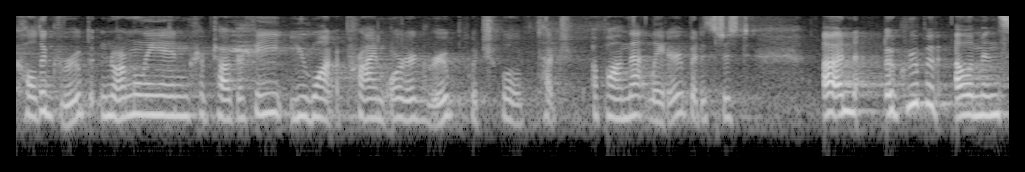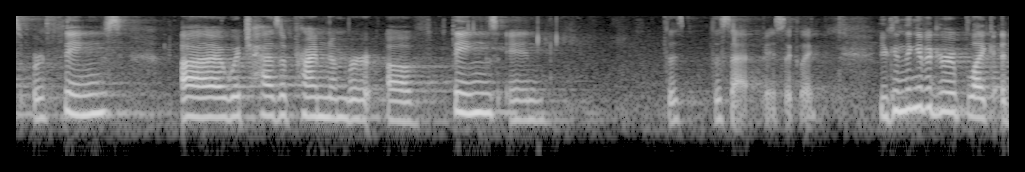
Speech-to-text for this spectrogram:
called a group. Normally in cryptography, you want a prime order group, which we'll touch upon that later, but it's just an, a group of elements or things uh, which has a prime number of things in the, the set, basically. You can think of a group like a,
